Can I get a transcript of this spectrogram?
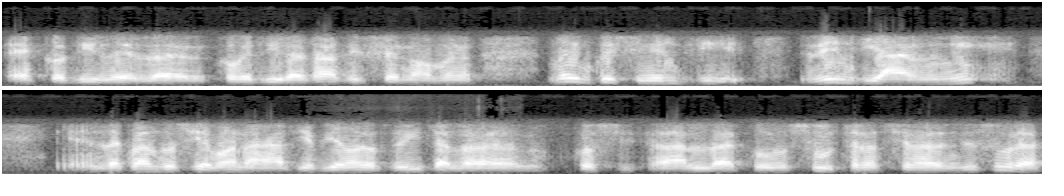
ecco, dire, come dilatato il fenomeno, noi in questi 20, 20 anni eh, da quando siamo nati, abbiamo dato vita alla, alla consulta nazionale di usura,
